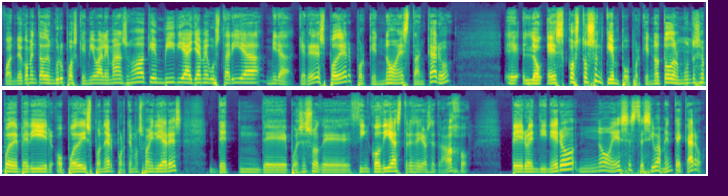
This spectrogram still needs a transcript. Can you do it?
cuando he comentado en grupos que me iba alemán, ¡ah, qué envidia! Ya me gustaría. Mira, querer es poder porque no es tan caro. Eh, lo, es costoso en tiempo, porque no todo el mundo se puede pedir o puede disponer por temas familiares de, de, pues eso, de cinco días, tres días de trabajo. Pero en dinero no es excesivamente caro.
